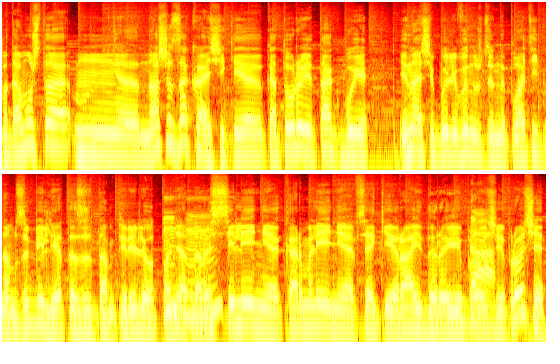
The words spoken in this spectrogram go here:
потому что м, наши заказчики, которые так бы иначе были вынуждены платить нам за билеты, за там перелет, понятно, расселение, кормление, всякие райдеры и Да. прочее, прочее,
